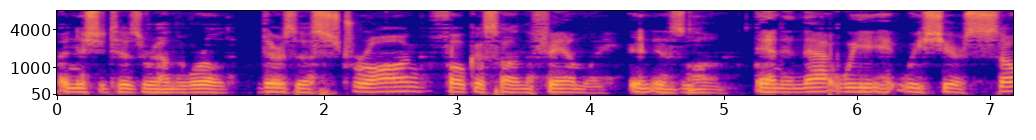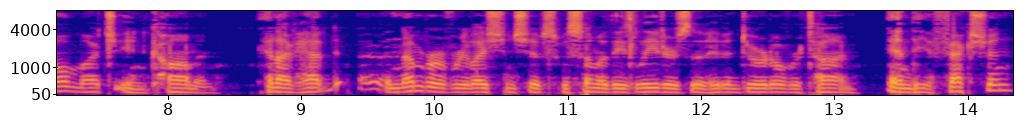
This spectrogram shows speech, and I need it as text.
initiatives around the world, there's a strong focus on the family in Islam. And in that, we, we share so much in common. And I've had a number of relationships with some of these leaders that have endured over time. And the affection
